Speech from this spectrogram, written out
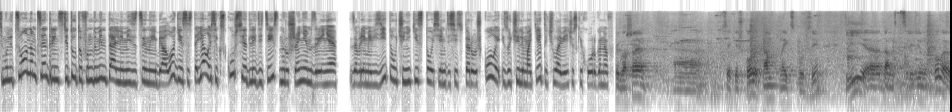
симуляционном центре Института фундаментальной медицины и биологии состоялась экскурсия для детей с нарушением зрения. За время визита ученики 172 школы изучили макеты человеческих органов. Приглашаем э, всякие школы к нам на экскурсии. И э, данная специализированная школа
